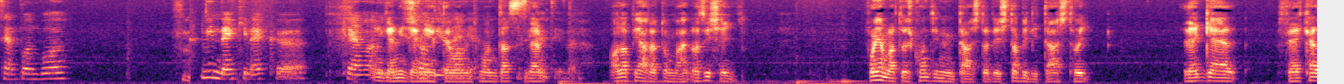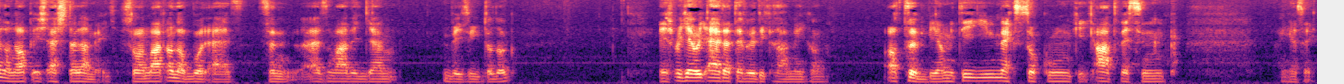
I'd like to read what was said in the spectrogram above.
szempontból mindenkinek ö, kell valami Igen, igen, értem, amit mondasz, de alapjáraton már az is egy folyamatos kontinuitást ad és stabilitást, hogy reggel fel kell a nap és este lemegy. Szóval már alapból ez. Ez már egy ilyen basic dolog. És ugye, hogy erre tevődik rá még a, a többi, amit így megszokunk, így átveszünk. Meg ezek.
